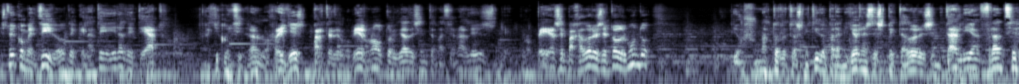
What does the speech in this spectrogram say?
Estoy convencido de que la T era de teatro. Allí coincidirán los reyes, parte del gobierno, autoridades internacionales, europeas, embajadores de todo el mundo. Dios, un acto retransmitido para millones de espectadores en Italia, Francia.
